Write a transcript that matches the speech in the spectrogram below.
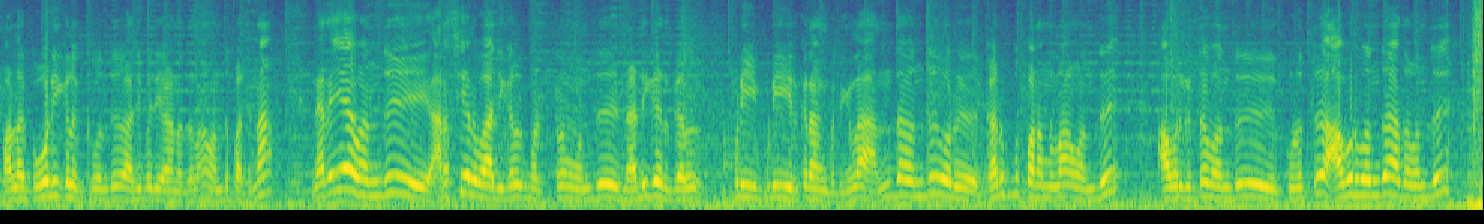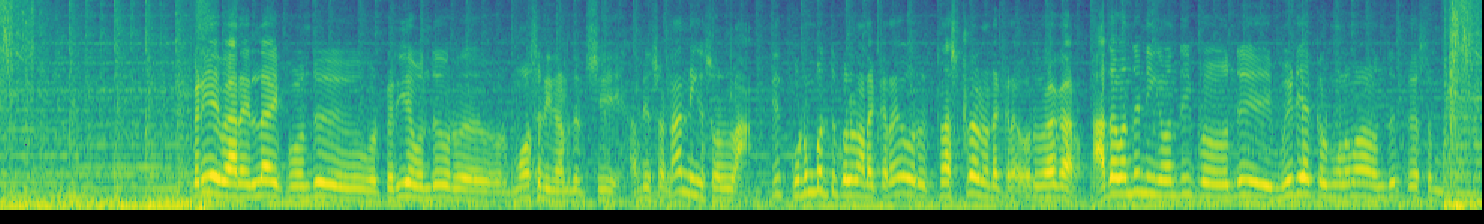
பல கோடிகளுக்கு வந்து அதிபதியானதெல்லாம் வந்து பார்த்திங்கன்னா நிறைய வந்து அரசியல்வாதிகள் மற்றும் வந்து நடிகர்கள் அப்படி இப்படி இருக்கிறாங்க பார்த்தீங்களா அந்த வந்து ஒரு கருப்பு பணம்லாம் வந்து அவர்கிட்ட வந்து கொடுத்து அவர் வந்து அதை வந்து பெரிய வேற இல்லை இப்போ வந்து ஒரு பெரிய வந்து ஒரு ஒரு மோசடி நடந்துடுச்சு அப்படின்னு சொன்னால் நீங்கள் சொல்லலாம். இது குடும்பத்துக்குள்ளே நடக்கிற ஒரு ட்ரஸ்ட்டில் நடக்கிற ஒரு விவகாரம். அதை வந்து நீங்கள் வந்து இப்போ வந்து மீடியாக்கள் மூலமாக வந்து பேச முடியும்.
